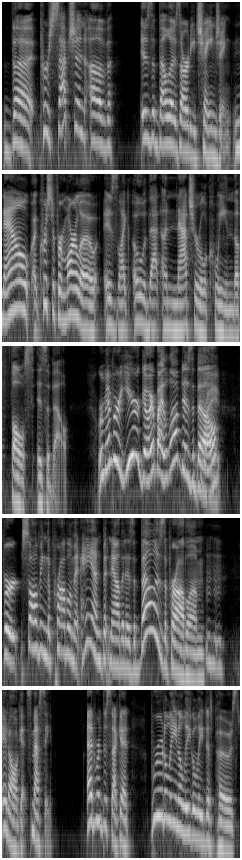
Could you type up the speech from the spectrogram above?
the perception of Isabella is already changing. Now, uh, Christopher Marlowe is like, oh, that unnatural queen, the false Isabel. Remember a year ago, everybody loved Isabel Right. for solving the problem at hand, but now that Isabel is the problem, hmm it all gets messy. Edward II, brutally and illegally disposed,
